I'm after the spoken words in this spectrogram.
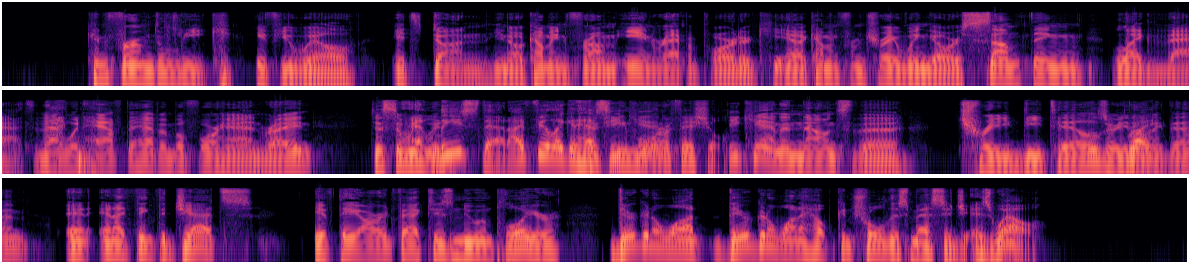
confirmed leak, if you will. It's done, you know, coming from Ian Rapoport or uh, coming from Trey Wingo or something like that. That would have to happen beforehand, right? Just so we At would, least that. I feel like it has to be more official. He can't announce the trade details or anything Right. like that. and and I think the Jets, if they are in fact his new employer, they're going to want they're going to want to help control this message as well.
